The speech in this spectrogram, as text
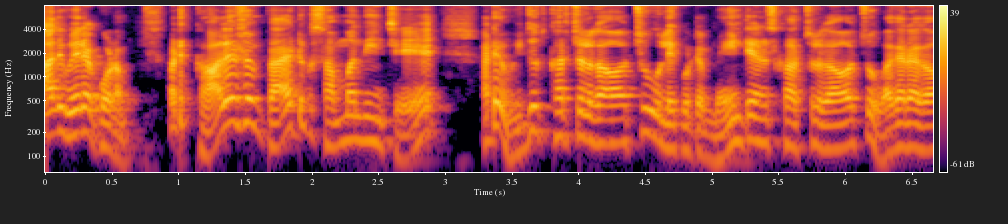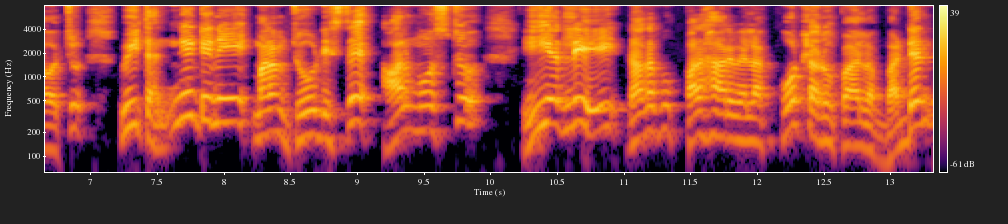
అది వేరే కోణం. బట్ కాళేశ్వరం ప్రాజెక్టుకు సంబంధించే అంటే విద్యుత్ ఖర్చులు కావచ్చు లేకుంటే మెయింటెనెన్స్ ఖర్చులు కావచ్చు వగేరా కావచ్చు వీటన్నిటిని మనం జోడిస్తే ఆల్మోస్ట్ ఇయర్లీ దాదాపు పదహారు వేల కోట్ల రూపాయల బడ్డెన్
